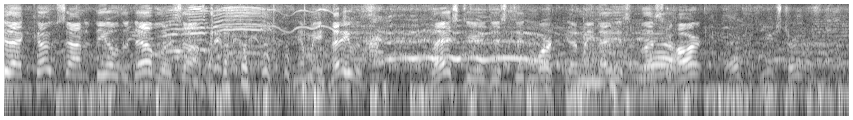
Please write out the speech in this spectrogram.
That coach signed a deal with the devil or something. I mean, they was last year just didn't work. I mean, they just bless their heart. That was a huge turnaround.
